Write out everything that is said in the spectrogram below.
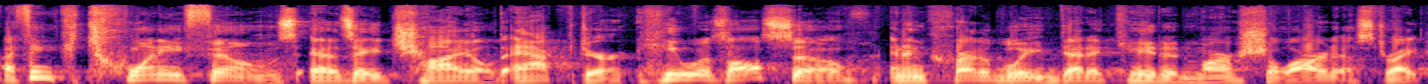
I think 20 films as a child actor. He was also an incredibly dedicated martial artist, right?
